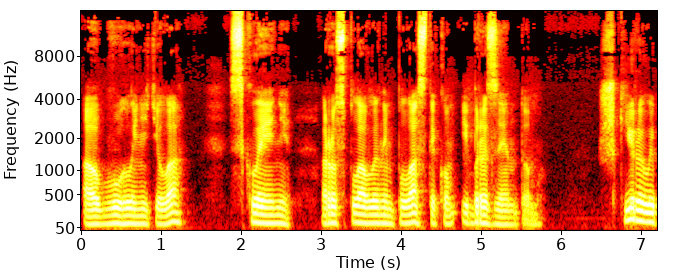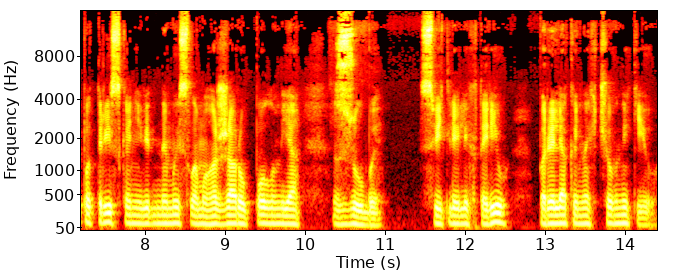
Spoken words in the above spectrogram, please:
А обвуглені тіла, склеєні розплавленим пластиком і брезентом, шкірили потріскані від немислимого жару полум'я зуби, світлі ліхтарів переляканих човників,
